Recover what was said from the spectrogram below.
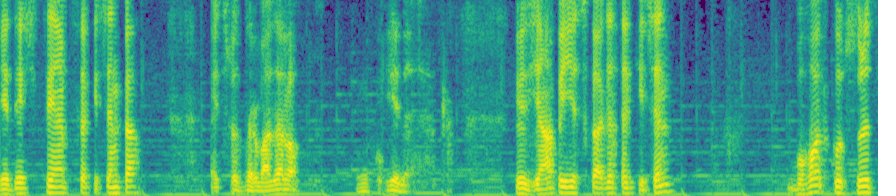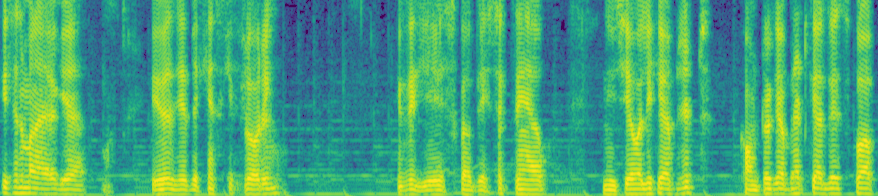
ये देख सकते हैं आप इसका किचन का। इस पर दरवाज़ा लॉक ये यहाँ पे इसका आ जाता है किचन बहुत खूबसूरत किचन बनाया गया है। ये देखें इसकी फ्लोरिंग ये इसका देख सकते हैं आप। नीचे वाली कैबिनेट काउंटर कैबिनेट कह दें इसको आप,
